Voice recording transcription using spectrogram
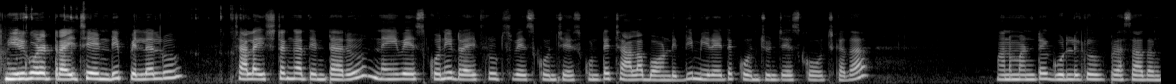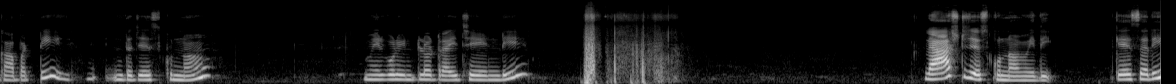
మీరు కూడా ట్రై చేయండి. పిల్లలు చాలా ఇష్టంగా తింటారు. నెయ్యి వేసుకొని డ్రై ఫ్రూట్స్ వేసుకొని చేసుకుంటే చాలా బాగుండిద్ది. మీరైతే కొంచెం చేసుకోవచ్చు కదా. మనమంటే గుళ్ళకి ప్రసాదం కాబట్టి ఇంత చేసుకున్నాం. మీరు కూడా ఇంట్లో ట్రై చేయండి. లాస్ట్ చేసుకున్నాం ఇది. కేసరి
